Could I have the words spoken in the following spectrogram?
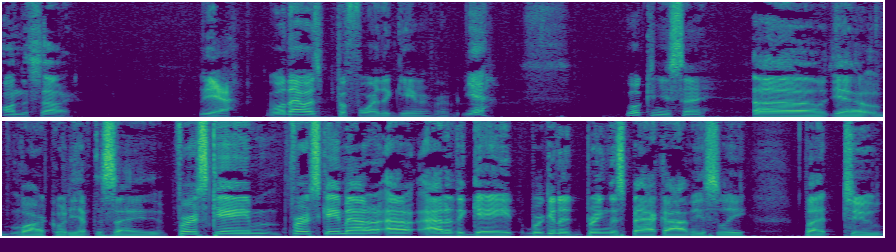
on the side. Yeah. Well, that was before the game ever. Yeah. What can you say? Uh, yeah, Mark, what do you have to say? First game, first game out out, out of the gate. We're gonna bring this back, obviously, but to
